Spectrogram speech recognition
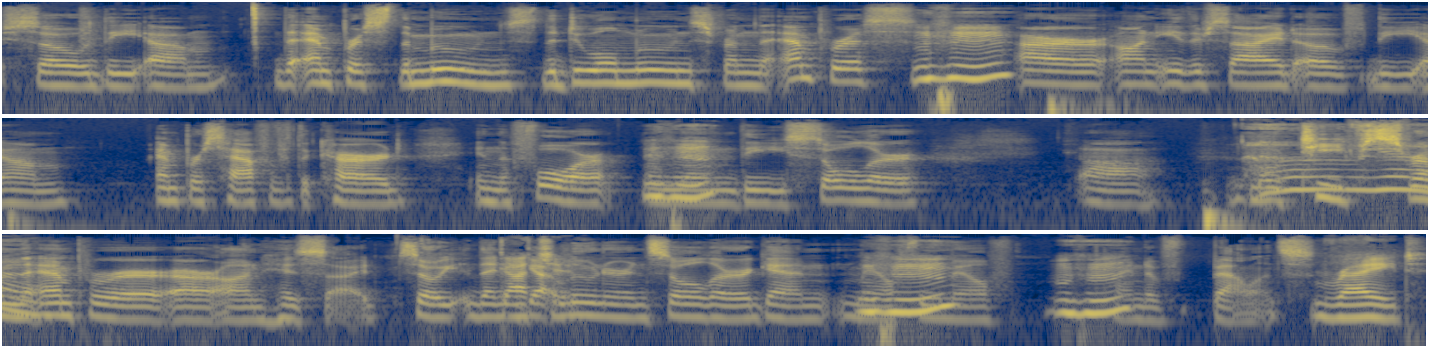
so the um, the empress, the moons, the dual moons from the empress Mm-hmm. are on either side of the um, empress half of the card in the four, and Mm-hmm. then the solar. Uh, motifs Oh, from the emperor are on his side. So then you Gotcha. got lunar and solar again, male Mm-hmm. female kind of balance. Right.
